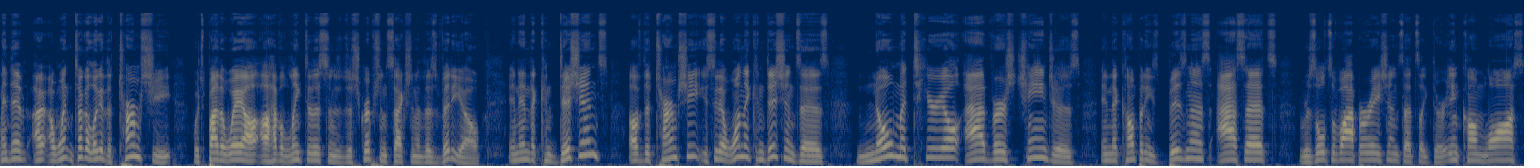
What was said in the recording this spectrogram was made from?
And then I, I, went and took a look at the term sheet, which, by the way, I'll, I'll, have a link to this in the description section of this video. And in the conditions of the term sheet, you see that one of the conditions is no material adverse changes in the company's business, assets, results of operations. That's like their income loss,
